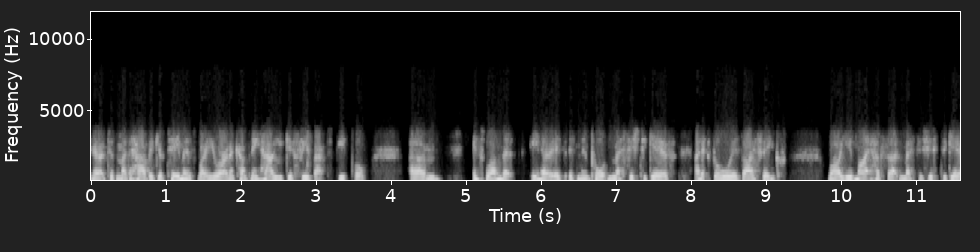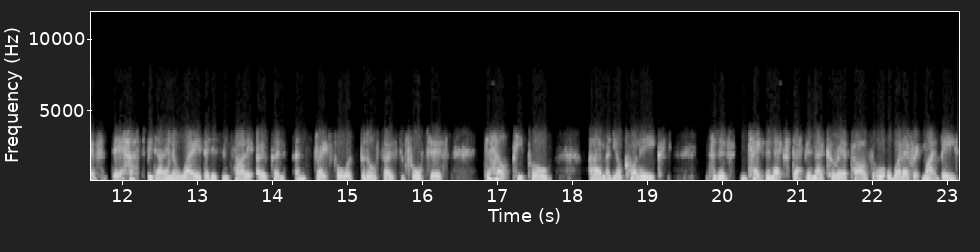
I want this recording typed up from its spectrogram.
you know, it doesn't matter how big your team is, where you are in a company, how you give feedback to people um, one that you know, it's, it's an important message to give. And it's always, I think, while you might have certain messages to give, it has to be done in a way that is entirely open and straightforward, but also supportive to help people um, and your colleagues sort of take the next step in their career paths or, or whatever it might be.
